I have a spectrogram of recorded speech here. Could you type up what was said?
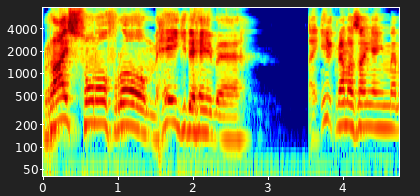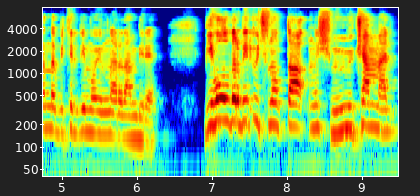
Rise Son of Rome. Hey gide hey be. Yani Ramazan yayınlarında bitirdiğim oyunlardan biri. Beholder bir 3.60 mükemmel.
